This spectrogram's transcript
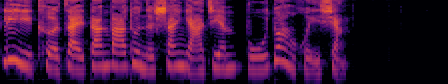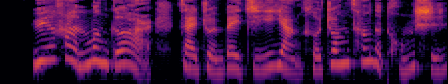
立刻在丹巴顿的山崖间不断回响。约翰·孟格尔在准备给养和装舱的同时，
